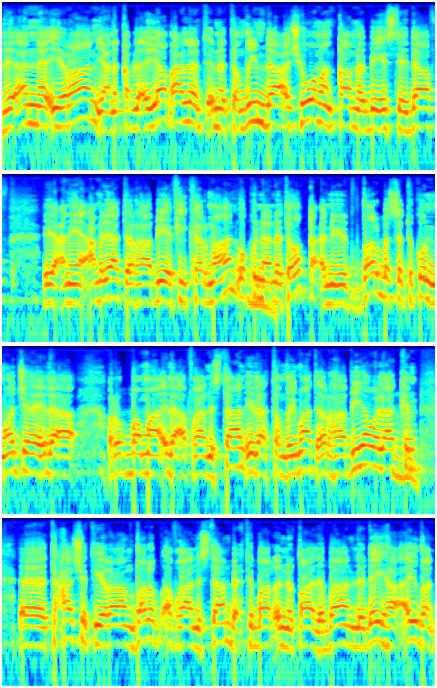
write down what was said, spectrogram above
لأن إيران يعني قبل أيام أعلنت أن تنظيم داعش هو من قام باستهداف يعني عمليات إرهابية في كرمان وكنا نتوقع أن الضربة ستكون موجهة إلى ربما إلى أفغانستان إلى تنظيمات إرهابية. ولكن آه، تحاشت إيران ضرب أفغانستان باعتبار أن طالبان لديها أيضا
